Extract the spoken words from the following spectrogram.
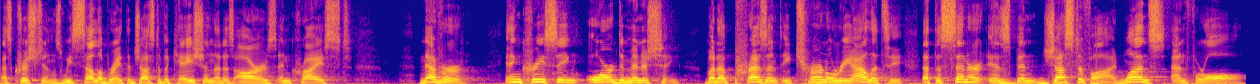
as Christians, we celebrate the justification that is ours in Christ, never increasing or diminishing, but a present eternal reality that the sinner has been justified once and for all.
